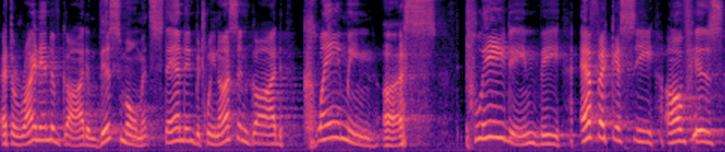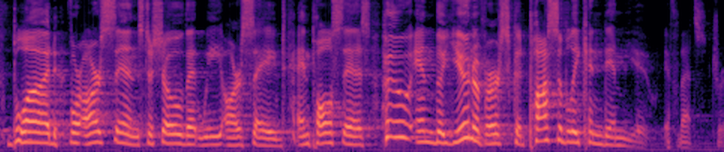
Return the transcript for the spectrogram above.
at the right end of God, in this moment, standing between us and God, claiming us pleading the efficacy of his blood for our sins to show that we are saved. And Paul says, Who in the universe could possibly condemn you if that's true?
